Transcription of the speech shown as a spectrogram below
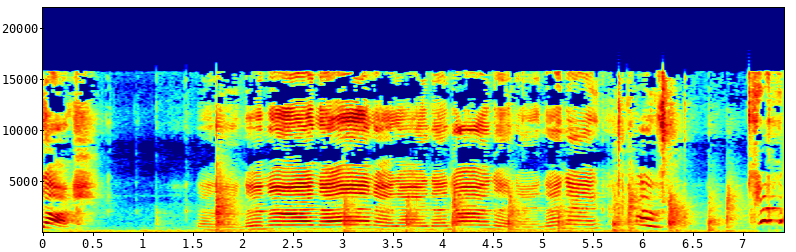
Dash. Na na na na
